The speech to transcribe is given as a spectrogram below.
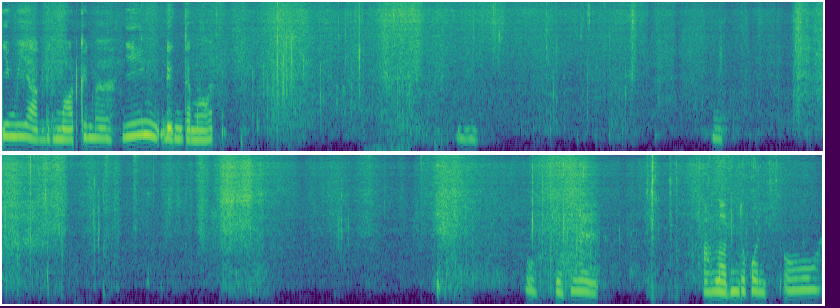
ยิ่งไม่อยากดึงมอสขึ้นมา ยิ่งดึงแต่มอสอืม โอ้ดูข้างหน้าเอาหล่นทุกคน โอ้ย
